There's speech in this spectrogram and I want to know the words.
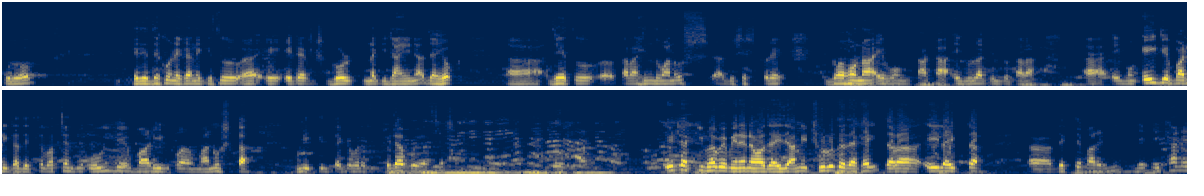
পুরো এই যে দেখুন এখানে কিছু আহ, এ- এটা গোল্ড নাকি জানি না যাই হোক যেহেতু তারা হিন্দু মানুষ বিশেষ করে গহনা এবং টাকা এগুলা কিন্তু তারা এবং এই যে বাড়িটা দেখতে পাচ্ছেন যে ওই যে বাড়ির মানুষটা উনি কিন্তু একেবারে ফেড আপ হয়ে আছে। এটা কীভাবে মেনে নেওয়া যায়? যে আমি শুরুতে দেখাই যারা এই লাইভটা দেখতে পারেননি যে এখানে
